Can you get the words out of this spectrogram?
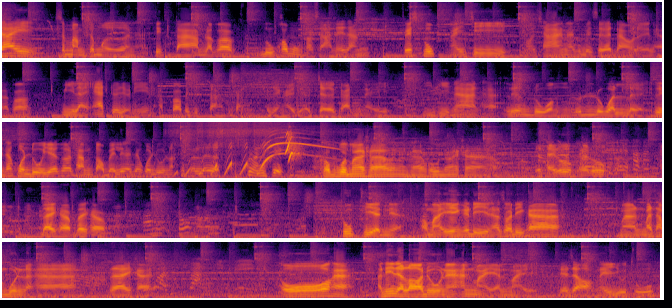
ได้สม่ำเสมอนะติดตามแล้วก็ดูข้อมูลข่าวสารได้ทาง Facebook IG หมอช้างนะคุณไปเซิร์ชเอาเลยนะแล้วก็มีไลน์แอดด้วยเดี๋ยวนี้นะครับก็ไปติดตามกันยังไงเดี๋ยวเจอกันใน EP หน้านะฮะเรื่องดวงล้วนๆเลย คือถ้าคนดูเยอะก็ทำต่อไปเรื่อยถ้าคนดูน้อยก็เลิกนั่นเองขอบคุณมากครับท่านครับขอบคุณมากครับเดี๋ยวถ่ายรูปถ่ายรูปได้ครับได้ครับ ทูบเทียนเนี่ยเอามาเองก็ดีนะ สวัสดีค่ะ มามาทำบุญเหรอคะได้ค่ะ โอ้ค่ะ อันนี้เดี๋ยวรอดูนะ อันใหม่อันใหม่ เดี๋ยวจะออกใน YouTube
